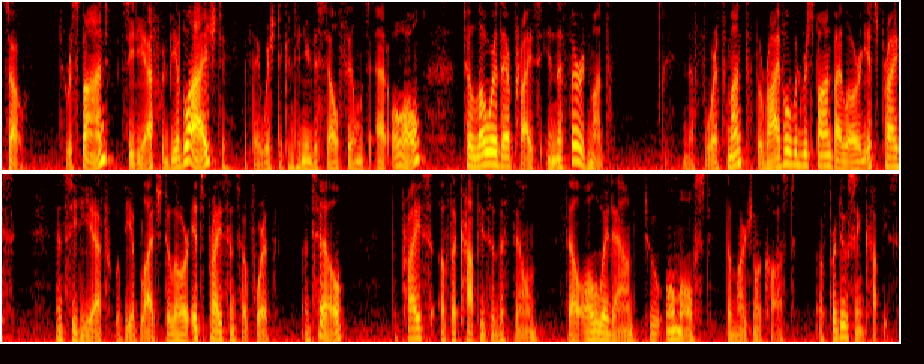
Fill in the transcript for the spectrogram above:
So, to respond, CDF would be obliged, if they wish to continue to sell films at all, to lower their price in the third month. In the fourth month, the rival would respond by lowering its price, and CDF will be obliged to lower its price and so forth until the price of the copies of the film fell all the way down to almost the marginal cost of producing copies.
